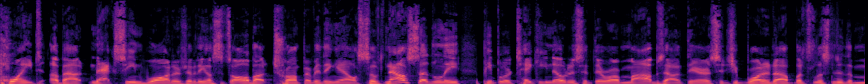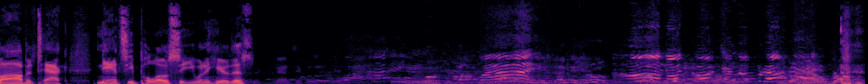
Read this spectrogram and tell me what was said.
point about Maxine Waters, everything else. It's all about Trump, everything else. So now suddenly people are taking notice that there are mobs out there. Since you brought it up, let's listen to the mob attack Nancy Pelosi. You want to hear this? Why? No, no problem, no problem.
